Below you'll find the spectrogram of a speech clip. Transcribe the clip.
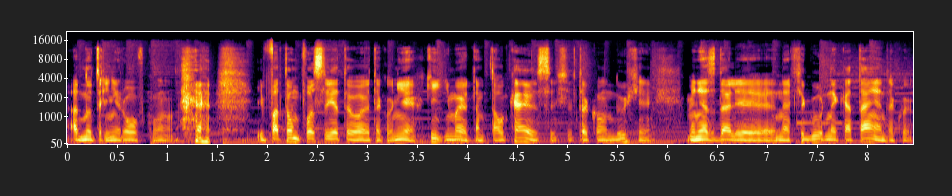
одну тренировку. И потом после этого такой, не, хоккей не мою, там толкаются, все в таком духе. Меня сдали на фигурное катание, такой,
